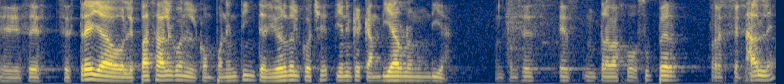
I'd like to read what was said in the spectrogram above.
eh, se, se estrella o le pasa algo en el componente interior del coche, tienen que cambiarlo en un día. Entonces es un trabajo súper respetable.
